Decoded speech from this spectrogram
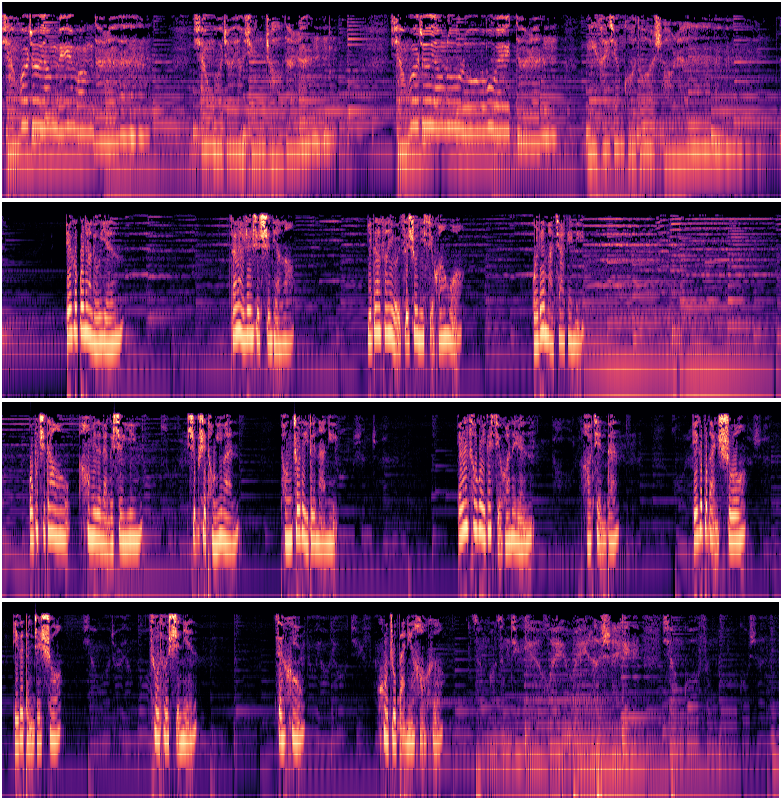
像我这样迷茫的人，像我这样寻找的人，像我这样碌碌无为的人，你还见过多少人？一个姑娘留言：“咱俩认识十年了，你但凡有一次说你喜欢我，我立马嫁给你。”我不知道后面的两个声音是不是同一晚同桌的一对男女。原来错过一个喜欢的人好简单，一个不敢说，一个等着说，蹉跎十年，最后护住百年好合。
